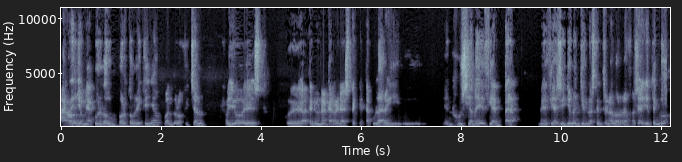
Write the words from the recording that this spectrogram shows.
Arroyo, me acuerdo, un puertorriqueño, cuando lo ficharon, Arroyo es, pues, ha tenido una carrera espectacular y, en Rusia me decía, en Per, me decía, sí, yo no entiendo a este entrenador, Rafa, o sea, yo tengo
